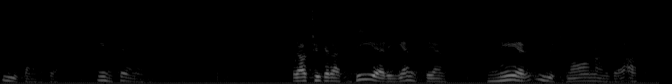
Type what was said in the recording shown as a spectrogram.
utan att hjälpa. Inte en enda. Och jag tycker att det är egentligen mer utmanande att,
